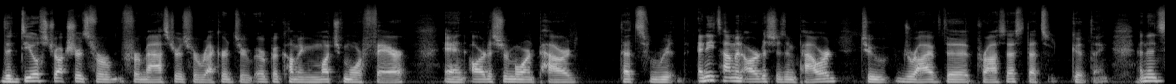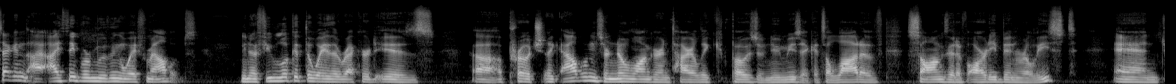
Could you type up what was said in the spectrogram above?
The deal structures for for masters for records are, are becoming much more fair, and artists are more empowered. That's re- anytime an artist is empowered to drive the process, that's a good thing. And then second, I, I think we're moving away from albums. You know, if you look at the way the record is uh, approached, like albums are no longer entirely composed of new music. It's a lot of songs that have already been released and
